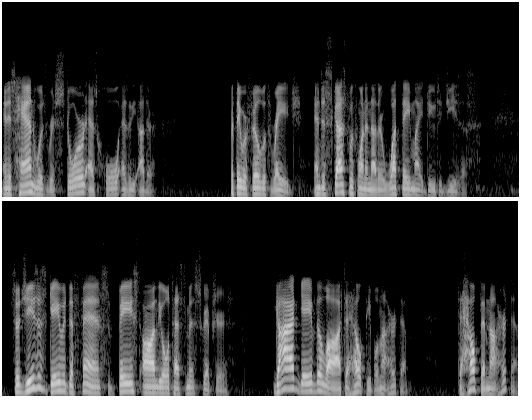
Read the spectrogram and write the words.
And his hand was restored as whole as the other. But they were filled with rage and discussed with one another what they might do to Jesus. So Jesus gave a defense based on the Old Testament scriptures. God gave the law to help people, not hurt them. To help them, not hurt them.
